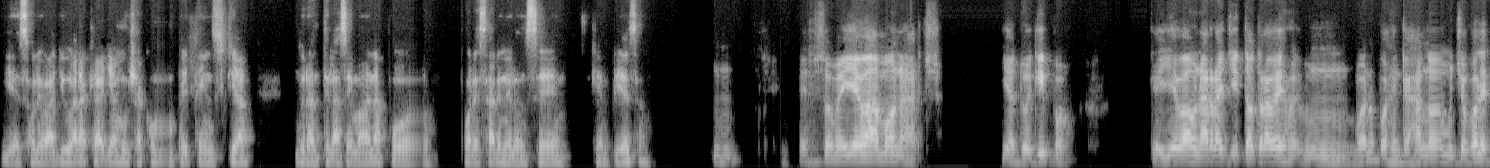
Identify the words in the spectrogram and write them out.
y eso le va a ayudar a que haya mucha competencia durante la semana por, por estar en el 11 que empieza. Eso me lleva a Monarch y a tu equipo, que lleva una rayita otra vez, mm, bueno, pues encajando muchos goles,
